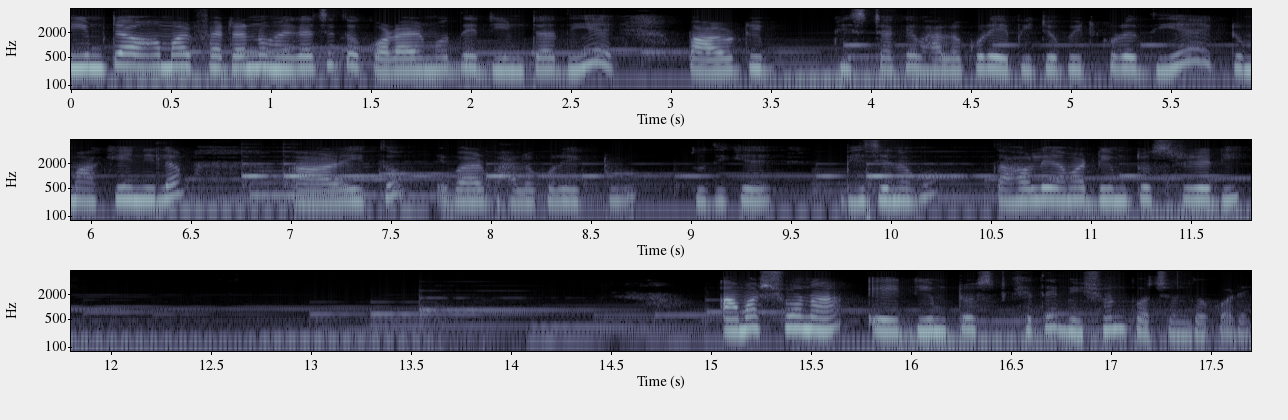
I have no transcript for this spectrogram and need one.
ডিমটাও আমার ফেটানো হয়ে গেছে, তো কড়াইয়ের মধ্যে ডিমটা দিয়ে পাউরুটি পিসটাকে ভালো করে এপিট ওপিট করে দিয়ে একটু মাখিয়ে নিলাম। আর এই তো, এবার ভালো করে একটু দুদিকে ভেজে নেব। তাহলে আমার ডিম টোস্ট রেডি আমার সোনা এই ডিম টোস্ট খেতে ভীষণ পছন্দ করে।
